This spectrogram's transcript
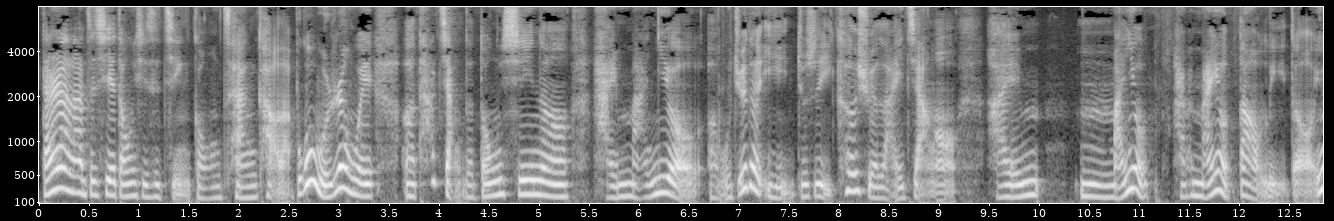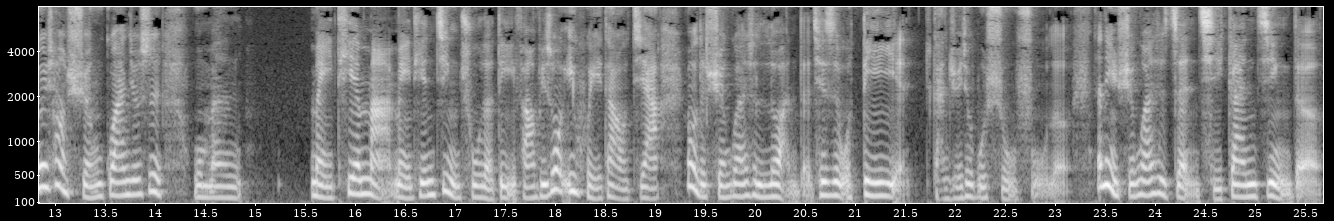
当然啦，这些东西是仅供参考啦。不过我认为，呃，他讲的东西呢，还蛮有呃，我觉得以就是以科学来讲哦，还。嗯，蛮有，还蛮有道理的。因为像玄关，就是我们每天嘛，每天进出的地方。比如说，我一回到家，如果我的玄关是乱的，其实我第一眼感觉就不舒服了。但你玄关是整齐干净的，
